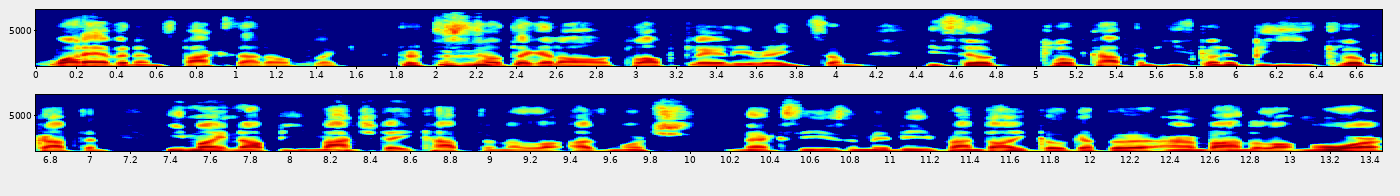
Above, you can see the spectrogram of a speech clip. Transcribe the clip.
what evidence backs that up? Like, there, there's nothing at all. Klopp clearly rates him. He's still club captain. He's going to be club captain. He might not be match day captain a lot as much next season. Maybe Van Dijk will get the armband a lot more.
